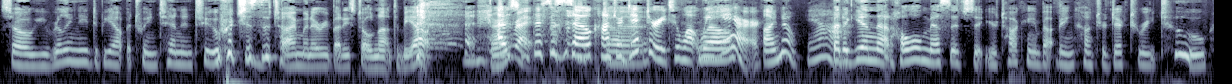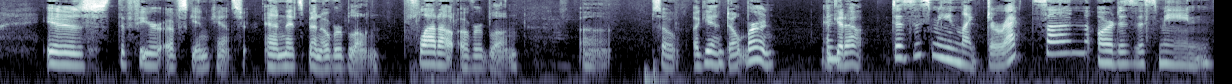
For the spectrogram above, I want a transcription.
So you really need to be out between 10 and 2, which is the time when everybody's told not to be out. right? This is so contradictory uh, to what well, we hear. I know. Yeah. But again, that whole message that you're talking about being contradictory to is the fear of skin cancer. And it's been overblown, flat out overblown. Uh, so again, don't burn. But get out. Does this mean like direct sun, or does this mean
